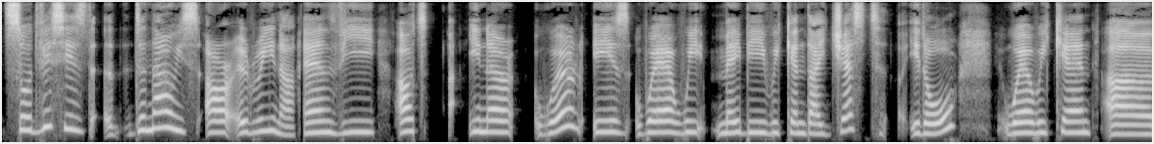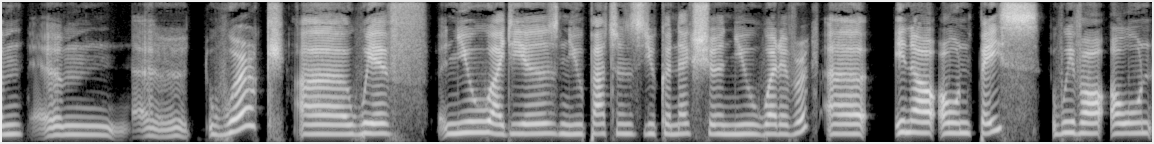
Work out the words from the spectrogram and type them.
So this is the, the now is our arena and the out inner world is where we maybe we can digest it all where we can um, um, uh, work uh, with new ideas new patterns new connection new whatever uh, in our own pace with our own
